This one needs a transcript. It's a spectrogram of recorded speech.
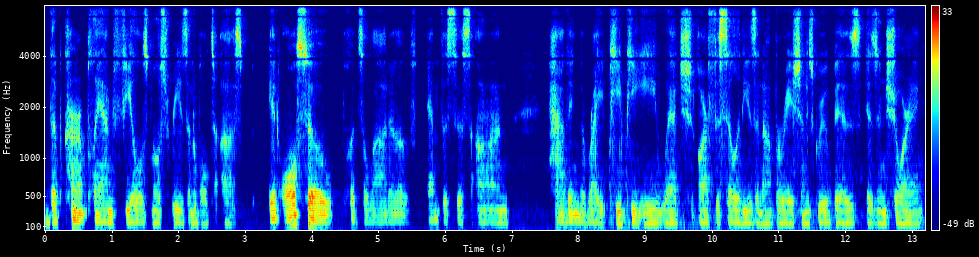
the current plan feels most reasonable to us it also puts a lot of emphasis on having the right PPE, which our facilities and operations group is is ensuring,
